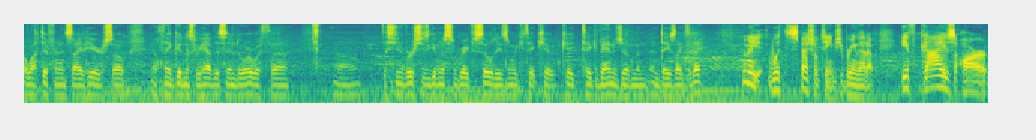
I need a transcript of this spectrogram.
a lot different inside here. So you know, thank goodness we have this indoor with. This university has given us some great facilities, and we can take take advantage of them in, in, days like today. Let me with special teams. You bring that up. If guys are,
